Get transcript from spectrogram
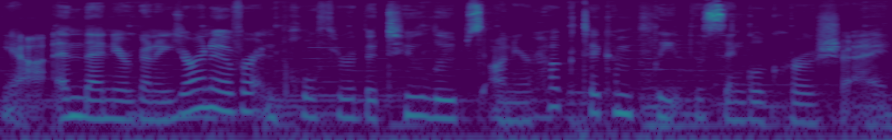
yeah. And then you're to yarn over and pull through the two loops on your hook to complete the single crochet.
